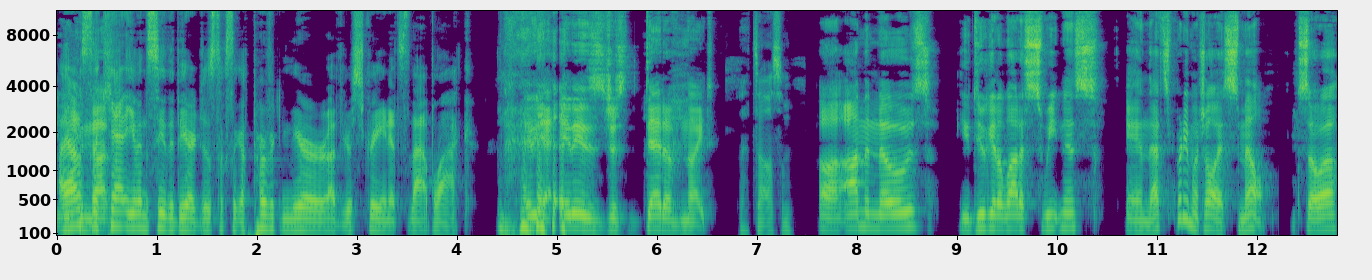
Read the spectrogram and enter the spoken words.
I honestly cannot- can't even see the beer. It just looks like a perfect mirror of your screen. It's that black. It, yeah, it is just dead of night. That's awesome. Uh, on the nose, you do get a lot of sweetness, and that's pretty much all I smell. So, uh,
